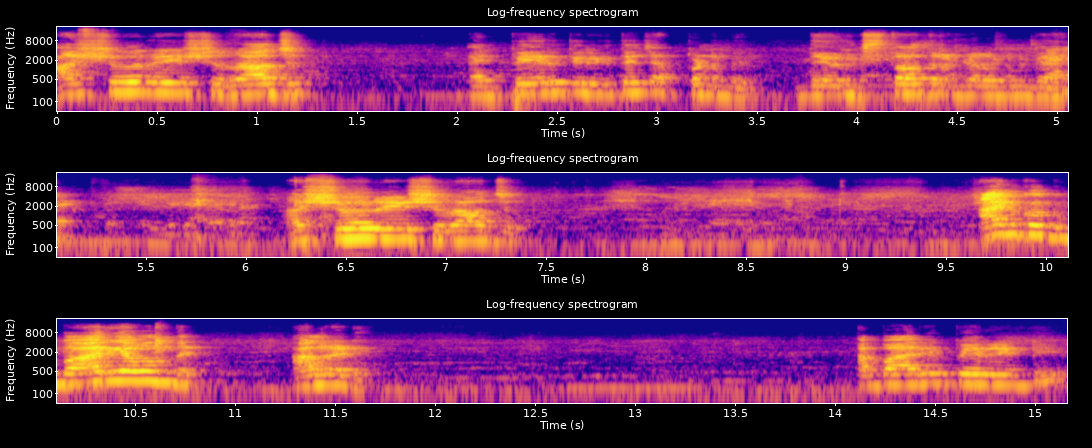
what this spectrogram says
అశోరేష్ రాజు. ఆయన పేరు తిరిగితే చెప్పండి మీరు. దేవునికి స్తోత్రం కలుగును కానీ అశ్వరేష్ రాజు. ఆయనకు ఒక భార్య ఉంది ఆల్రెడీ. ఆ భార్య పేరు ఏంటి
